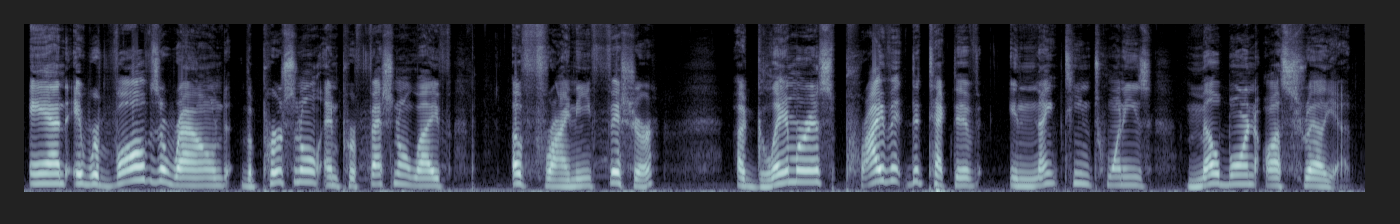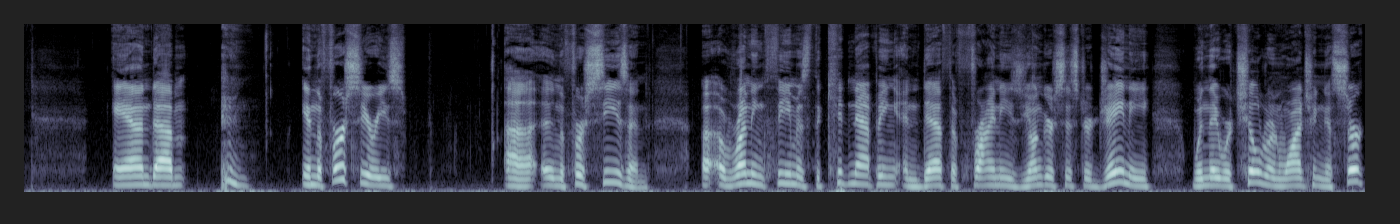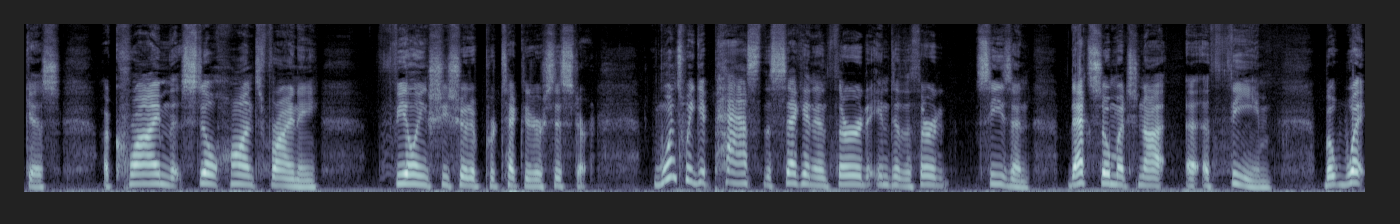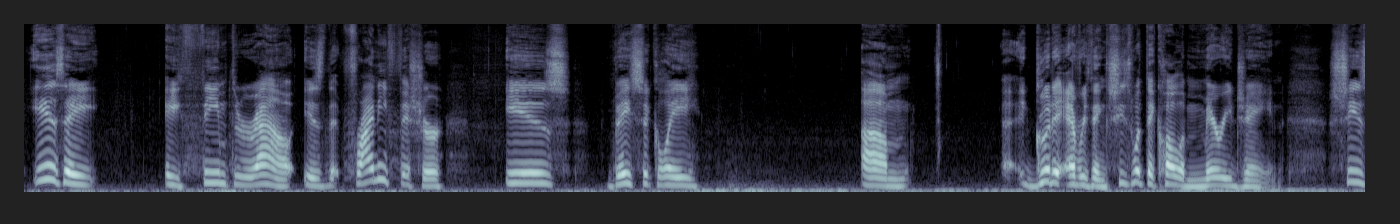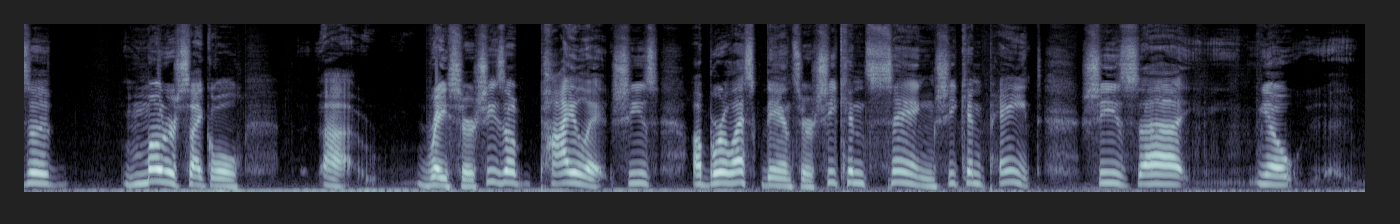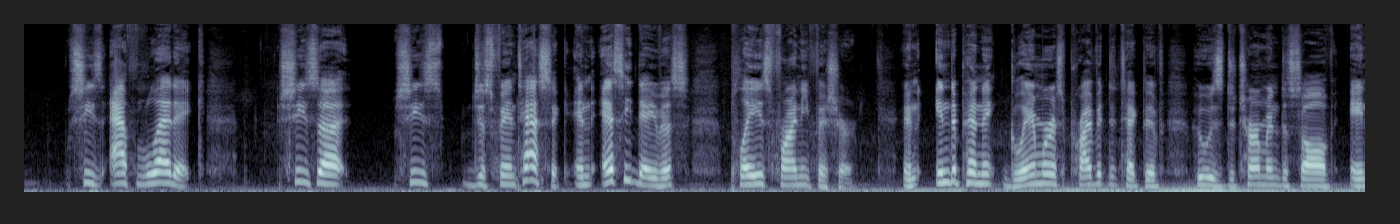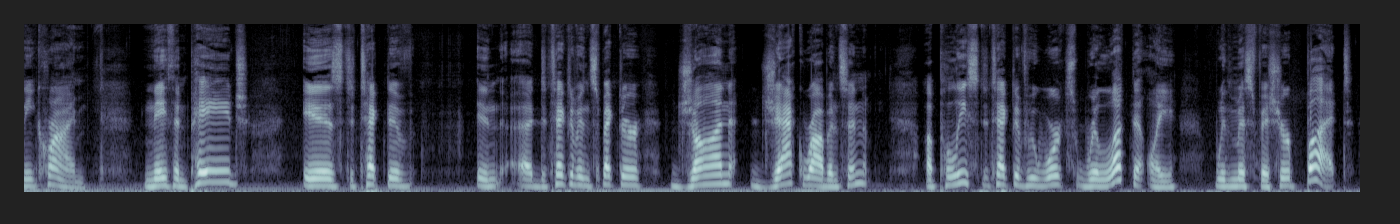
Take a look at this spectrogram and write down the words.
And it revolves around the personal and professional life of Phryne Fisher, a glamorous private detective in 1920s Melbourne, Australia. And um, in the first series, uh, in the first season, a, a running theme is the kidnapping and death of Phryne's younger sister Janie when they were children watching a circus, a crime that still haunts Phryne, feeling she should have protected her sister. Once we get past the second and third into the third season, that's so much not a, a theme. But what is a a theme throughout is that Phryne Fisher is basically um, good at everything. She's what they call a Mary Jane. She's a motorcycle uh, racer. She's a pilot. She's a burlesque dancer. She can sing. She can paint. She's, uh, you know, she's athletic she's uh she's just fantastic. And Essie Davis plays Franny Fisher, an independent, glamorous private detective who is determined to solve any crime. Nathan Page is detective in uh, Detective Inspector John Jack Robinson, a police detective who works reluctantly with Miss Fisher, but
